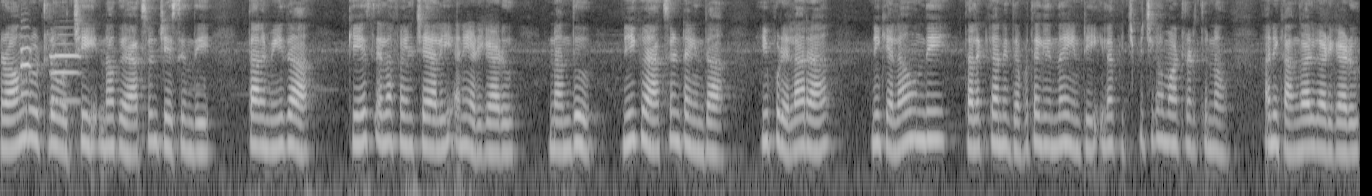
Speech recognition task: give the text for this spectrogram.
రాంగ్ రూట్లో వచ్చి నాకు యాక్సిడెంట్ చేసింది. తన మీద కేసు ఎలా ఫైల్ చేయాలి? అని అడిగాడు. నందు నీకు యాక్సిడెంట్ అయిందా? ఇప్పుడు ఎలారా నీకు ఎలా ఉంది? తలకి కానీ దెబ్బ తగిలిందా ఏంటి? ఇలా పిచ్చి పిచ్చిగా మాట్లాడుతున్నావు అని కంగారుగా అడిగాడు.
